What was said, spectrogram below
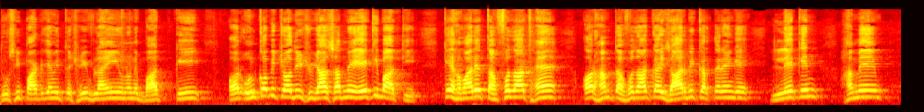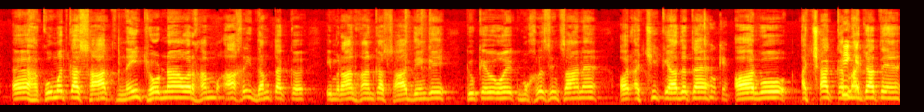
دوسری پارٹیاں بھی تشریف لائیں انہوں نے بات کی۔ اور ان کو بھی چودھری شجاعت صاحب نے ایک ہی بات کی کہ ہمارے تحفظات ہیں اور ہم تحفظات کا اظہار بھی کرتے رہیں گے لیکن ہمیں حکومت کا ساتھ نہیں چھوڑنا اور ہم آخری دم تک عمران خان کا ساتھ دیں گے کیونکہ وہ ایک مخلص انسان ہے اور اچھی قیادت ہے اور وہ اچھا کرنا چاہتے ہیں۔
